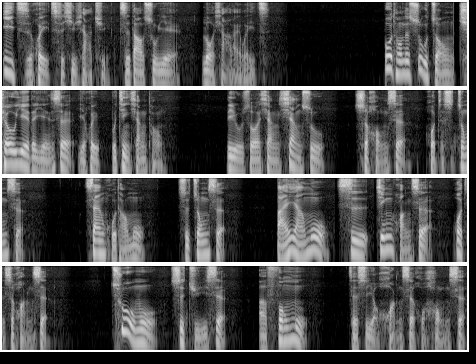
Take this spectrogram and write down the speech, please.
一直会持续下去，直到树叶落下来为止。不同的树种秋叶的颜色也会不尽相同。例如说，像橡树。是红色或者是棕色，山胡桃木是棕色，白杨木是金黄色或者是黄色，柴木是橘色，而枫木则是有黄色或红色。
